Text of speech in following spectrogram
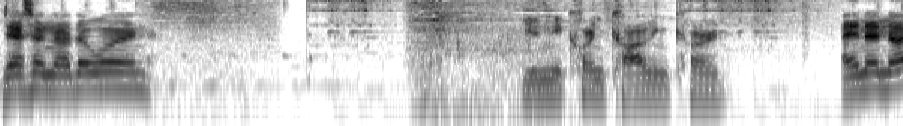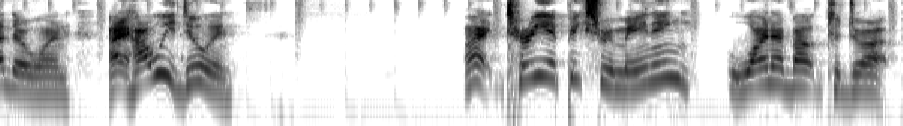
There's another one. Unicorn calling card. And another one. Alright, how we doing? Alright, three epics remaining, one about to drop.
